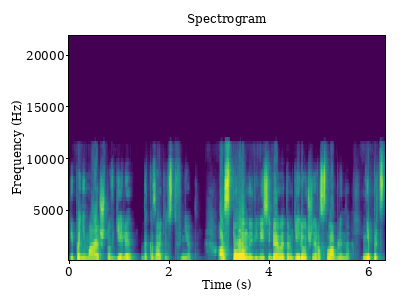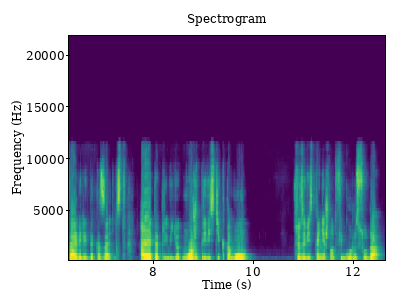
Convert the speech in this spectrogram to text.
и понимает, что в деле доказательств нет. А стороны вели себя в этом деле очень расслабленно, не представили доказательств. А это приведет, может привести к тому, все зависит, конечно, от фигуры суда,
